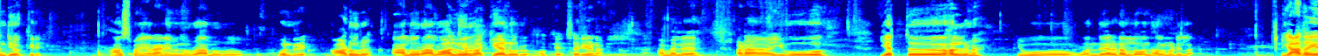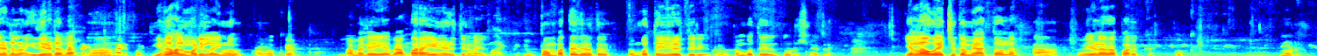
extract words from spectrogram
ಸಂತಿ ಹೋಗ್ತೀರಿ? ಹಾಂ ಸ್ವಾಮಿ ರಾಣೇಮನೂರು ಆಲೂರು. ಹ್ಞೂ ರೀ ಆಡೂರು? ಆಲೂರು ಆಲೂರು ಆಲೂರು ಅಕ್ಕಿ ಆಲೂರು. ಓಕೆ ಸರಿ ಅಣ್ಣ. ಆಮೇಲೆ ಅಣ್ಣ ಇವು ಎತ್ತು ಹಲ್ಲಣ್ಣ? ಇವು ಒಂದು ಎರಡಲ್ಲೂ ಒಂದು ಹಲ್ ಮಾಡಿಲ್ಲ. ಯಾವ್ದು ಎರಡಲ್ಲ ಇದು ಎರಡಲ್ಲ? ಇದು ಹಲ್ ಮಾಡಿಲ್ಲ ಇನ್ನು? ಓಕೆ. ಆಮೇಲೆ ವ್ಯಾಪಾರ ಏನು ಹೇಳ್ತೀರಿ ಅಣ್ಣ ಇದು? ಇವು ತೊಂಬತ್ತೈದು ಹೇಳ್ತೇವೆ. ತೊಂಬತ್ತೈದು ಹೇಳ್ತೀರಿ. ತೊಂಬತ್ತೈದು ಅಂತ ನೋಡ್ರಿ ಸ್ನೇಹಿತರೆ. ಎಲ್ಲವೂ ಹೆಚ್ಚು ಕಮ್ಮಿ ಆಗ್ತಾವಲ್ಲ? ಹಾಂ. ಹೇಳ ಹೇಳೋ ವ್ಯಾಪಾರಕ್ಕೆ? ಓಕೆ. ನೋಡ್ರಿ.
